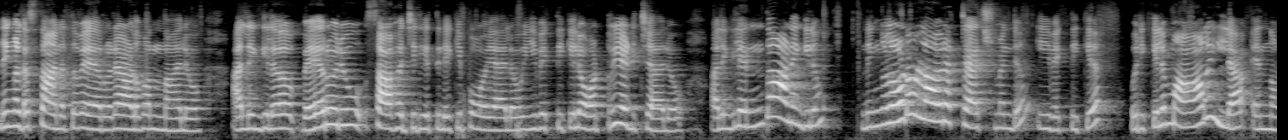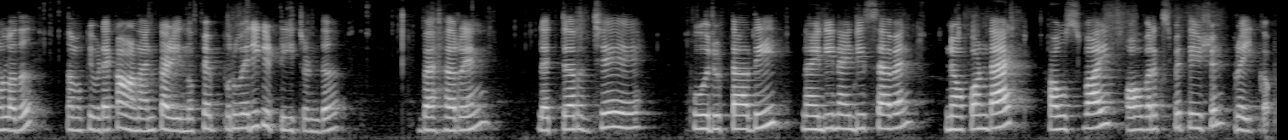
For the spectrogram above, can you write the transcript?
നിങ്ങളുടെ സ്ഥാനത്ത് വേറൊരാൾ വന്നാലോ അല്ലെങ്കിൽ വേറൊരു സാഹചര്യത്തിലേക്ക് പോയാലോ ഈ വ്യക്തിക്ക് ലോട്ടറി അടിച്ചാലോ അല്ലെങ്കിൽ എന്താണെങ്കിലും നിങ്ങളോടുള്ള ഒരു അറ്റാച്ച്മെന്റ് ഈ വ്യക്തിക്ക് ഒരിക്കലും മാറില്ല എന്നുള്ളത് നമുക്കിവിടെ കാണാൻ കഴിയുന്നു. ഫെബ്രുവരി കിട്ടിയിട്ടുണ്ട്. ബഹ്റൈൻ ലെറ്റർ ജെ പൂരുട്ടാതി nineteen ninety seven no contact housewife over expectation breakup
